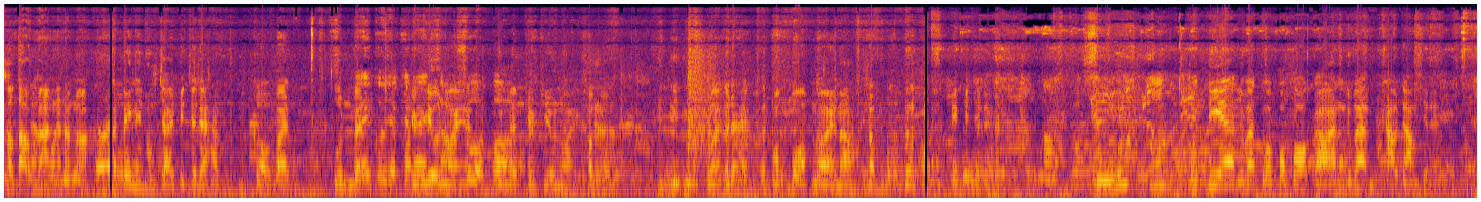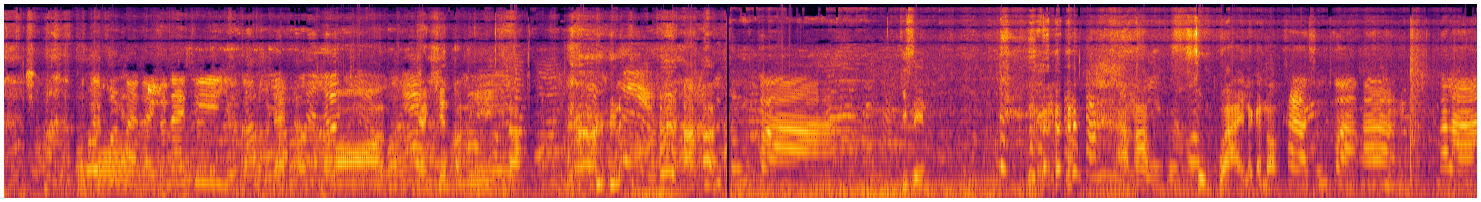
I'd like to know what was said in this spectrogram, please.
เท่าเต่าๆกันนะครับเนาะสเปคในดวงใจเป็นจะได้ครับ ก็แบบหุ่นแบบเพียวๆหน่อยอะหุ่นแบบเพียวๆหน่อยครับผมหน่อยก็ได้ปอบๆหน่อยเนาะครับผมสเปคเป็นจะได้ครับสูงตัวเตี้ยหรือว่าตัวปอๆกันหรือว่าขาวดำจะได้เป็นคนแบบไหนก็ได้ที่อยู่กับเราได้ค่ะอ๋ออย่างเช่นตอนนี้เนาะอะสูงกว่า กี่เซนอะสูงกว่าอีกแล้วกันเนาะค่ะสูงกว่าค่ะน่ารัก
